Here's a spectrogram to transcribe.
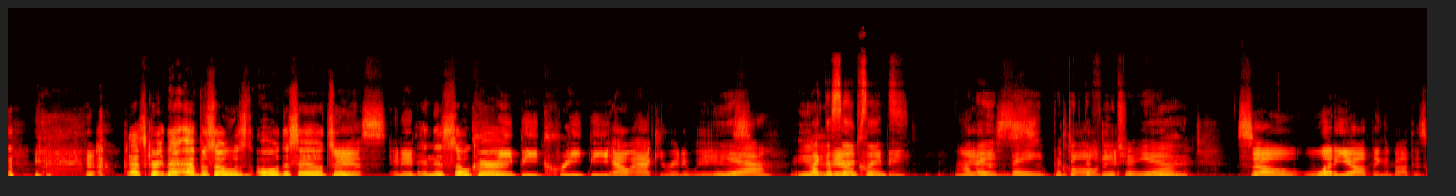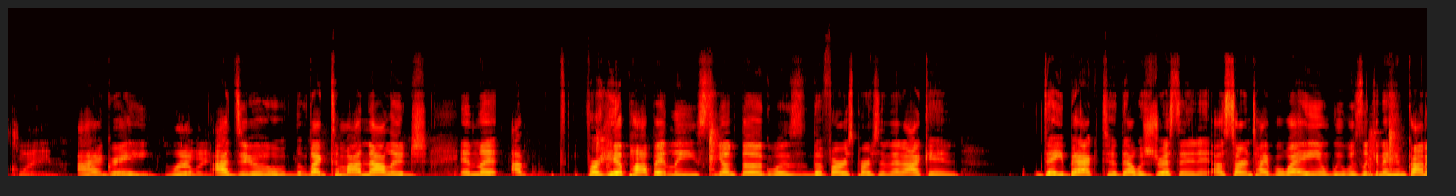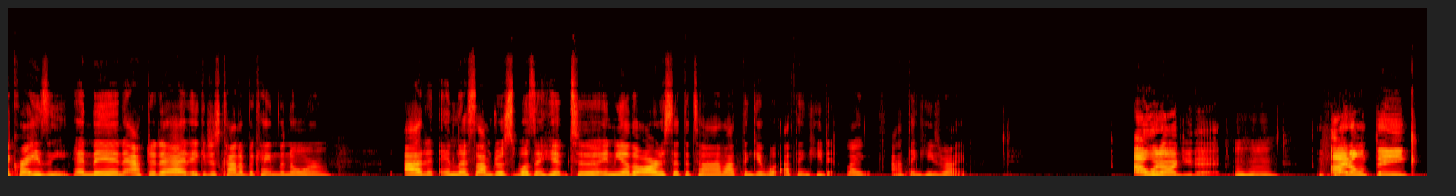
now. That's crazy. That episode was old as hell too. yes, and it and it's so current. creepy, creepy how accurate it is. Yeah. Yeah. Like the very Simpsons. creepy. How Yes, they, they predict the called it. future. Yeah. Yeah. So, what do y'all think about this claim? I agree. Really? I do. Like to my knowledge, and let I, for hip hop at least, Young Thug was the first person that I can date back to that was dressing a certain type of way, and we was looking at him kind of crazy. And then after that, it just kind of became the norm. I unless I'm just wasn't hip to any other artist at the time. I think it. I think he like. I think he's right. I would argue that. hmm I don't think,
